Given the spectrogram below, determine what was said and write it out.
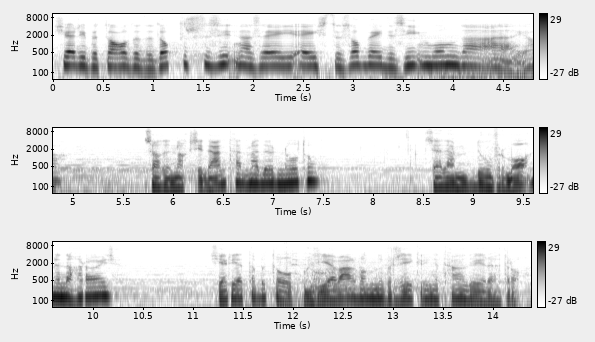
Sherry betaalde de doktersvisite en zij eiste ze op bij de ziekenwond. Uh, ja. Ze had een accident met haar auto. Ze had hem doen vermogen in de garage. Sherry had dat betaald, maar zie je wel van de verzekering het geld weer getrokken.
